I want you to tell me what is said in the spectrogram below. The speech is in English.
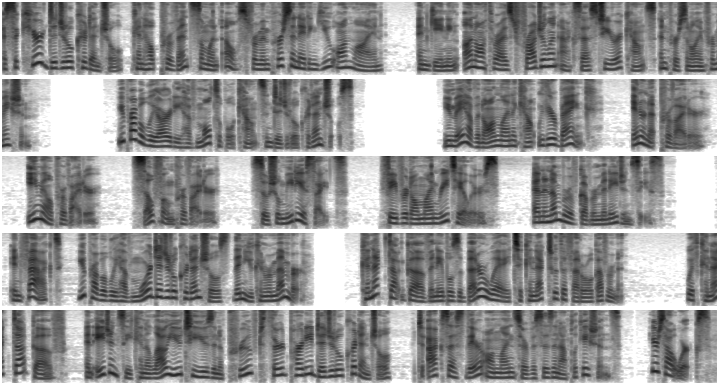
A secure digital credential can help prevent someone else from impersonating you online and gaining unauthorized fraudulent access to your accounts and personal information. You probably already have multiple accounts and digital credentials. You may have an online account with your bank, internet provider, email provider, cell phone provider, social media sites, favorite online retailers, and a number of government agencies. In fact, you probably have more digital credentials than you can remember. Connect.gov enables a better way to connect with the federal government. With Connect.gov, an agency can allow you to use an approved third party digital credential to access their online services and applications. Here's how it works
